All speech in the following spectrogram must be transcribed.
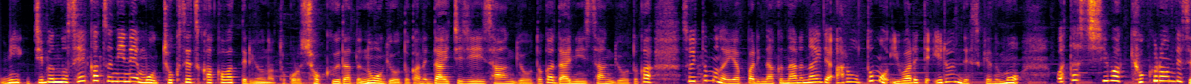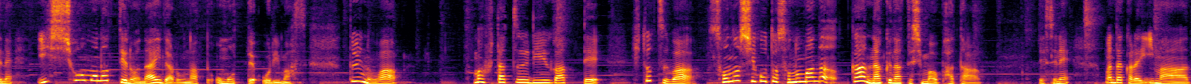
に自分の生活にねもう直接関わってるようなところ食だって農業とかね第一次産業とか第二次産業とかそういったものはやっぱりなくならないであろうとも言われているんですけども私は極論ですね一生ものっていうのはないだろうなって思っております。というのは、まあ、2つ理由があって1つはその仕事そのままがなくなってしまうパターンですね。まあ、だから今、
